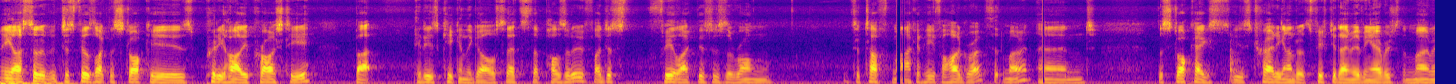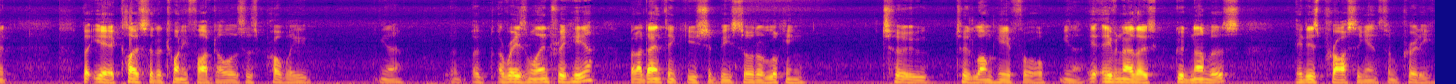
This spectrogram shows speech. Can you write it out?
Yeah, I sort of it just feels like the stock is pretty highly priced here, but it is kicking the goals. So that's the positive. I just feel like this is the wrong. It's a tough market here for high growth at the moment, and the stock is, is trading under its 50-day moving average at the moment. But yeah, closer to $25 is probably, you know, a, a reasonable entry here. But I don't think you should be sort of looking too too long here for you know, even though those good numbers, it is priced against some pretty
